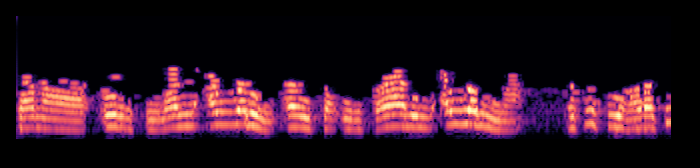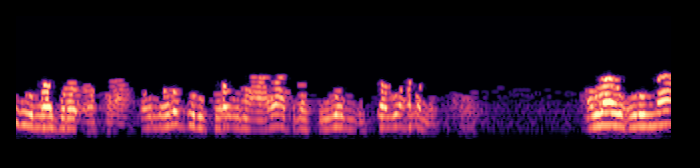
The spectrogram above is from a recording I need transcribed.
kamaa ursila alawaliin ay ka irsaali alawaliina xususii hore sidii loo diray oo kale oo loola diri jiro ina aayaad la siiyo irsaal wax la allah wuxu uhi maa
